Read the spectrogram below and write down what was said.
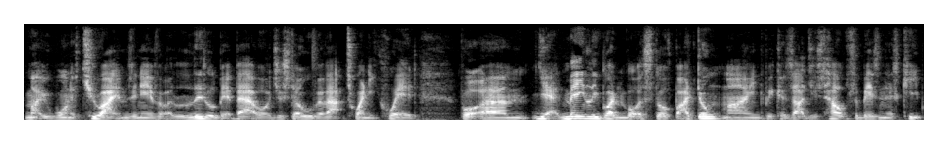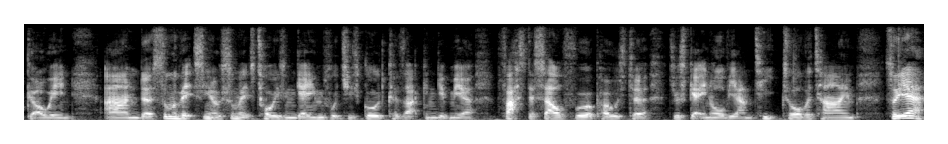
Might be one or two items in here that are a little bit better or just over that 20 quid. But um, yeah, mainly bread and butter stuff. But I don't mind because that just helps the business keep going. And uh, some of it's you know some of it's toys and games, which is good because that can give me a faster sell through opposed to just getting all the antiques all the time. So yeah,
